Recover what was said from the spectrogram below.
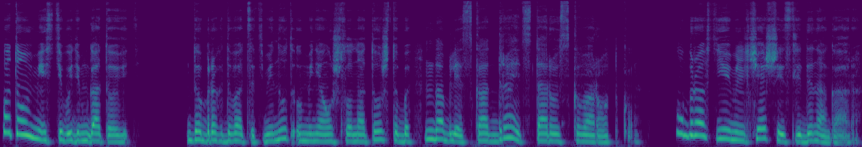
потом вместе будем готовить». Добрых 20 минут у меня ушло на то, чтобы до блеска отдраить старую сковородку, убрав с нее мельчайшие следы нагара.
